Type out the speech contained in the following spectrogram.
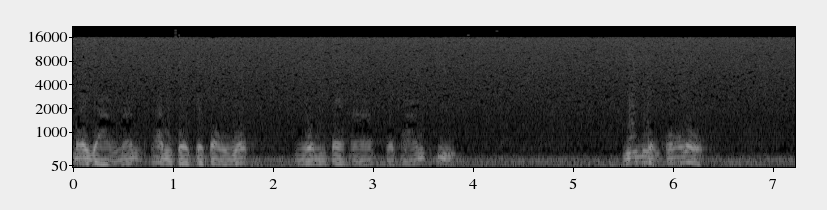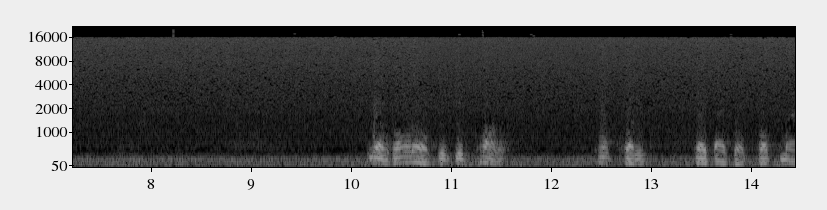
ในอย่างนั้นท่านก็จะต้องวกวนไปหาสถานที่เรื่องของโลก เรื่องของโลกคือจิตข้อง ทุกคนเคยแต่จบพบมา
